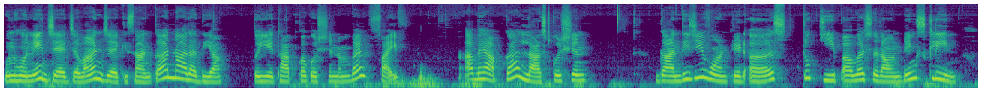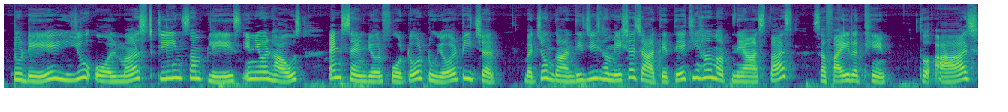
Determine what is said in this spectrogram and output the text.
उन्होंने जय जवान, जय किसान का नारा दिया। तो ये था आपका क्वेश्चन नंबर फाइव अब है आपका last question Gandhi ji wanted us to keep our surroundings clean today you all must clean some place in your house and send your photo to your teacher बच्चों गांधी जी हमेशा चाहते थे कि हम अपने आसपास सफ़ाई रखें। तो आज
